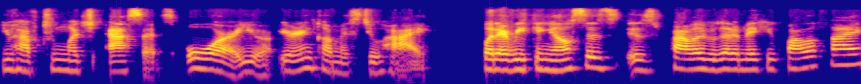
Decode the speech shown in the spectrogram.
you have too much assets, or your, your income is too high, but everything else is, is probably going to make you qualify,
